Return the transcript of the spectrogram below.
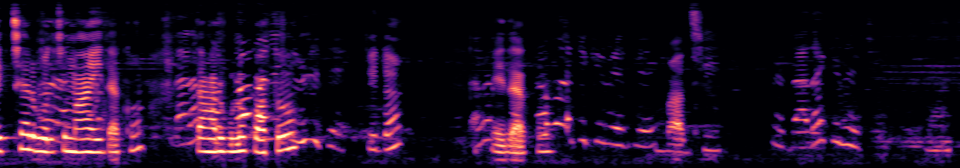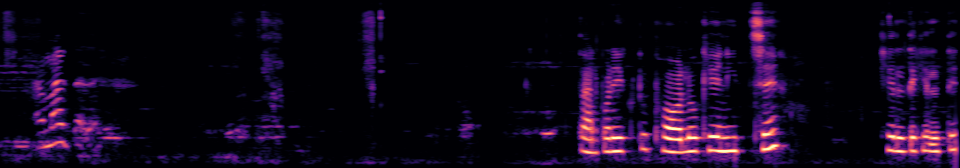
দেখছে আর বলছে মা এই দেখো তারগুলো কত। এটা? এই দেখো। বাজি। দাদা কিনেছে। আমার দাদা। তারপরে একটু ফলও খেয়ে নিচ্ছে খেলতে খেলতে।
